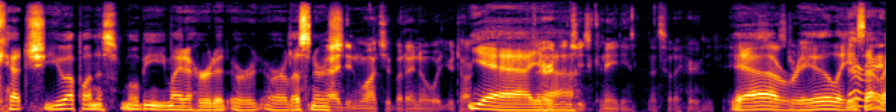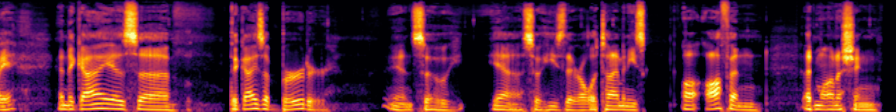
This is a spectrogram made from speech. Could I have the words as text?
catch you up on this, movie, you might have heard it, or, or our listeners. I didn't watch it, but I know what you're talking. Yeah, about. I heard yeah. that she's Canadian. That's what I heard. Yeah, She's Canadian. really? Is Is that that right, right? And the guy is uh the guy's a birder. And so yeah, so he's there all the time and he's often admonishing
